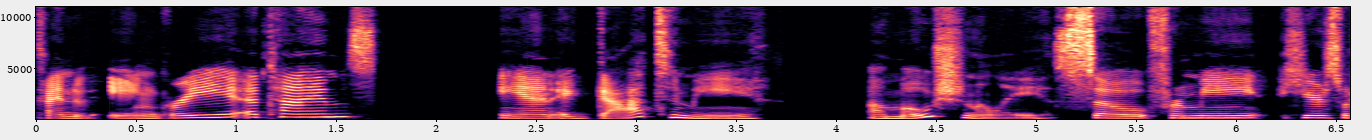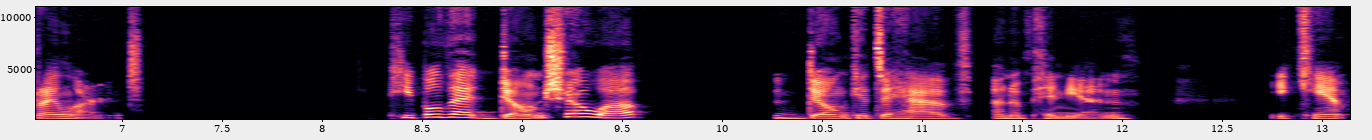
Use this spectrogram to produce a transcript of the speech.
kind of angry at times. And it got to me emotionally. So for me, here's what I learned people that don't show up don't get to have an opinion. You can't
